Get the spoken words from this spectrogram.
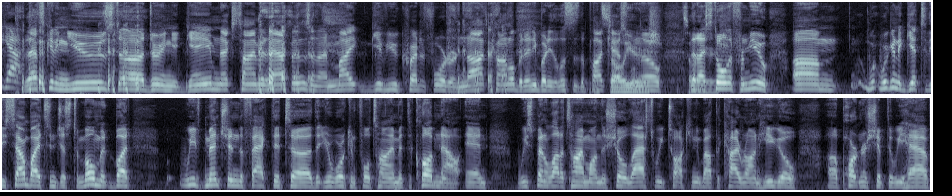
yeah. That's getting used uh, during a game next time it happens, and I might give you credit for it or not, Conall. But anybody that listens to the podcast will yours. know It's that all I yours. stole it from you. Um, we're going to get to these sound bites in just a moment, but we've mentioned the fact that uh, that you're working full time at the club now, and we spent a lot of time on the show last week talking about the ChyronHego uh, partnership that we have.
